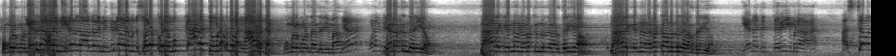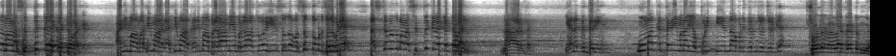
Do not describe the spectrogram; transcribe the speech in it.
உங்களுக்கு மட்டும் நிகழ்காலம் எதிர்காலம் என்று சொல்லக்கூடிய முக்காலத்தை உணர்ந்தவன் நாரதன். உங்களுக்கு மட்டும் தான் தெரியுமா தெரியுமா? எனக்கும் தெரியும். நாளைக்கு என்ன நடக்குங்கிறது எனக்கு தெரியும். நாளைக்கு என்ன நடக்காதுங்கிறது எனக்கு தெரியும். எனக்கு தெரியும்னா அஷ்டவிதமான சித்துக்களை கற்றவர்கள் அனிமா மகிமா லஹிமா கரிமா பிரகாமியம் பிரகாசுவ ஈசுத வசுத்தம் சொல்லக்கூடிய அஷ்டவிதமான சித்துக்களை கற்றவன் நாரதன். எனக்கு தெரியும். உமக்கு தெரியுமா எப்படி? நீ என்ன அப்படி தெரிஞ்சு வச்சிருக்க? சொல்ற நல்லா கேட்டுங்க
